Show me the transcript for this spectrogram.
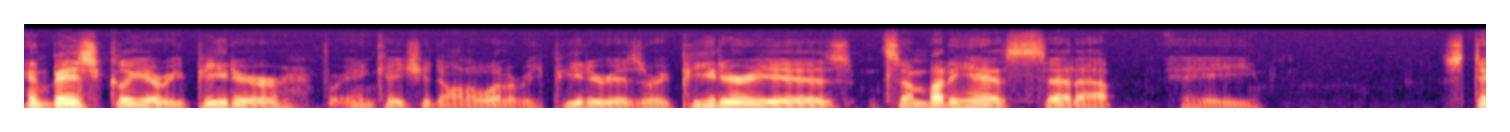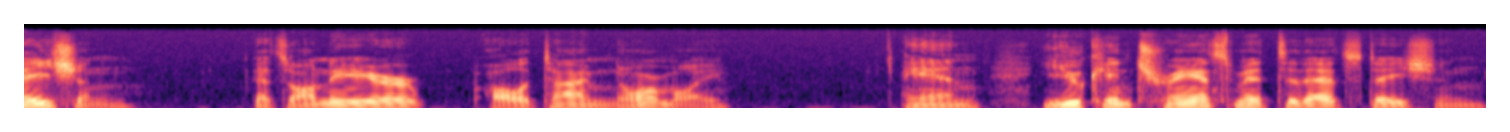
And basically a repeater, in case you don't know what a repeater is, a repeater is somebody has set up a station that's on the air all the time normally, and you can transmit to that station.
